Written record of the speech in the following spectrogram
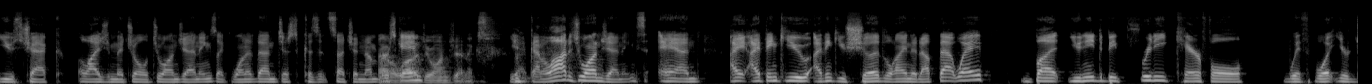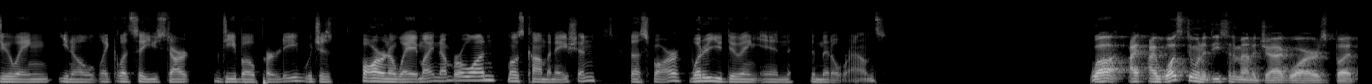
Juszczyk Elijah Mitchell, Jauan Jennings, like one of them, just because it's such a numbers game. a game. Jauan Jennings. yeah, got a lot of Jauan Jennings, and I I think you I think you should line it up that way but you need to be pretty careful with what you're doing. You know, like let's say you start Deebo Purdy, which is far and away my number one most combination thus far. What are you doing in the middle rounds? Well, I, I was doing a decent amount of Jaguars, but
